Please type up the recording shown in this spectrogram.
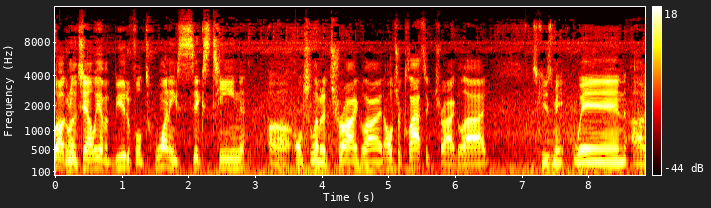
Welcome to the channel. We have a beautiful 2016 uh, Ultra Limited Tri-Glide, Ultra Classic Tri-Glide, excuse me, in uh,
